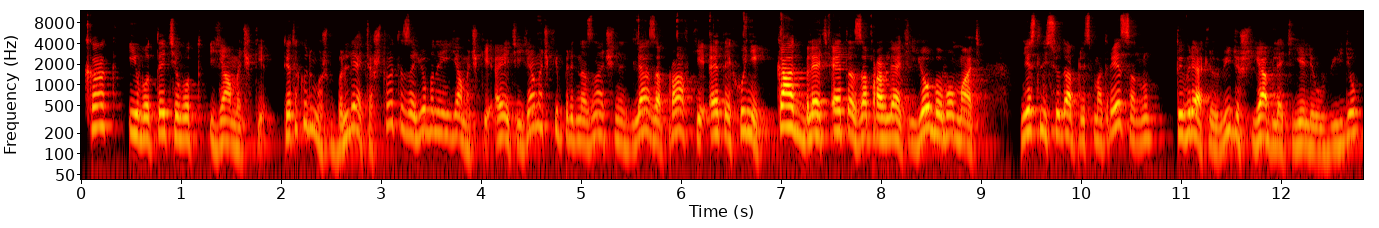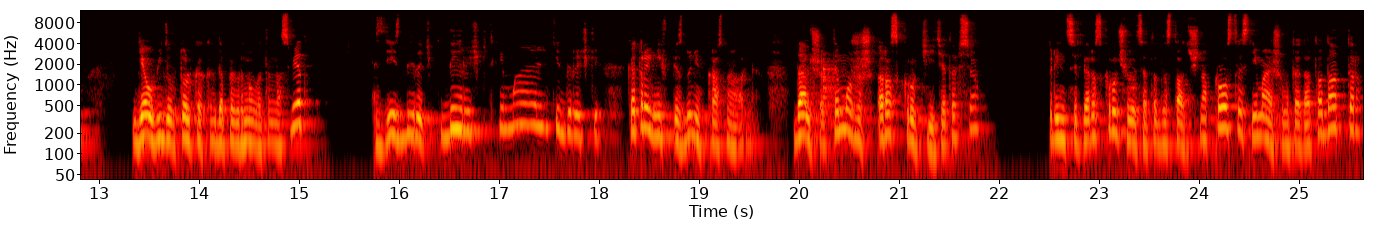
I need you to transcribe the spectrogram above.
Как и вот эти вот ямочки. Ты такой думаешь, блядь, а что это за ебаные ямочки? А эти ямочки предназначены для заправки этой хуйни. Как, блядь, это заправлять? Ёб его мать. Если сюда присмотреться, ну, ты вряд ли увидишь. Я, блядь, еле увидел. Я увидел только, когда повернул это на свет. Здесь дырочки, дырочки, такие маленькие дырочки, которые ни в пизду, ни в Красную Армию. Дальше ты можешь раскрутить это все. В принципе, раскручивается это достаточно просто. Снимаешь вот этот адаптер.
